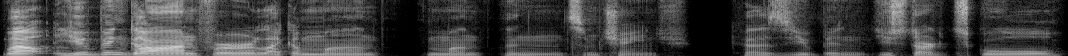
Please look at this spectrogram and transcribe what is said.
Well, you've been gone for like a month, month and some change because you've been you started school.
